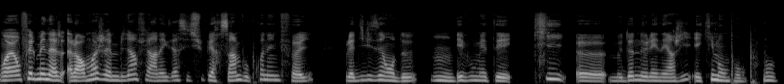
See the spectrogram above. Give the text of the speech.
Ouais, on fait le ménage. Alors moi, j'aime bien faire un exercice super simple. Vous prenez une feuille, vous la divisez en deux Hmm. et vous mettez qui euh, me donne de l'énergie et qui m'en pompe. Bon,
